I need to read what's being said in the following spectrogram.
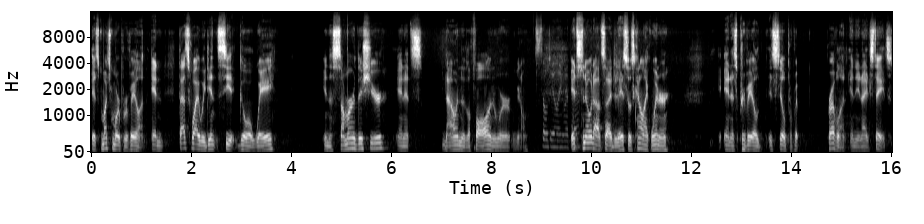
it's much more prevalent, and that's why we didn't see it go away in the summer this year, and it's now into the fall, and we're you know Still dealing with it it. snowed outside today, so it's kind of like winter, and it's prevailed. It's still pre- prevalent in the United States.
